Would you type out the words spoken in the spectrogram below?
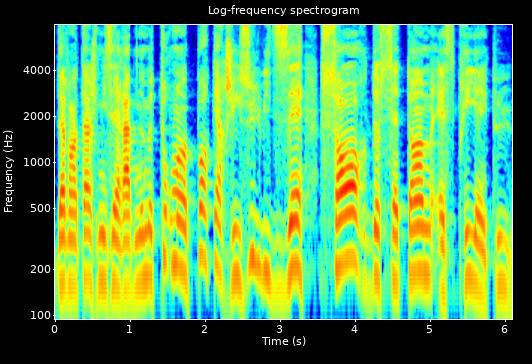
davantage misérables. Ne me tourmente pas, car Jésus lui disait, Sors de cet homme, esprit impur.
